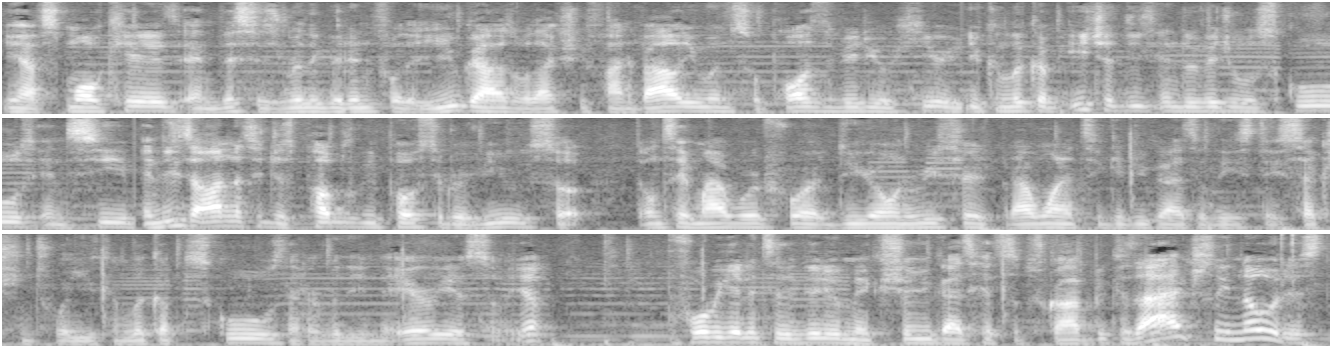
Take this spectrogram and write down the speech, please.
You have small kids and this is really good info that you guys will actually find value in. So pause the video here. You can look up each of these individual schools and see. And these are honestly just publicly posted reviews. So don't take my word for it do your own research but i wanted to give you guys at least a section to where you can look up the schools that are really in the area so yep before we get into the video, make sure you guys hit subscribe because I actually noticed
